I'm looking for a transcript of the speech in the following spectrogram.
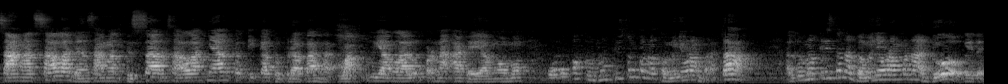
sangat salah dan sangat besar salahnya ketika beberapa waktu yang lalu pernah ada yang ngomong, oh agama Kristen kan agamanya orang Batak, agama Kristen agamanya orang Manado, gitu.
